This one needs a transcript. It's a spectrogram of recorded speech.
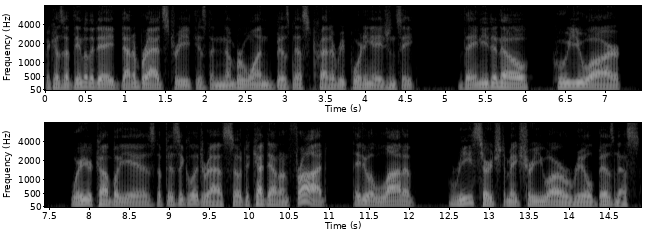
because at the end of the day, Dun & Bradstreet is the number one business credit reporting agency. They need to know who you are, where your company is, the physical address. So to cut down on fraud, they do a lot of research to make sure you are a real business.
